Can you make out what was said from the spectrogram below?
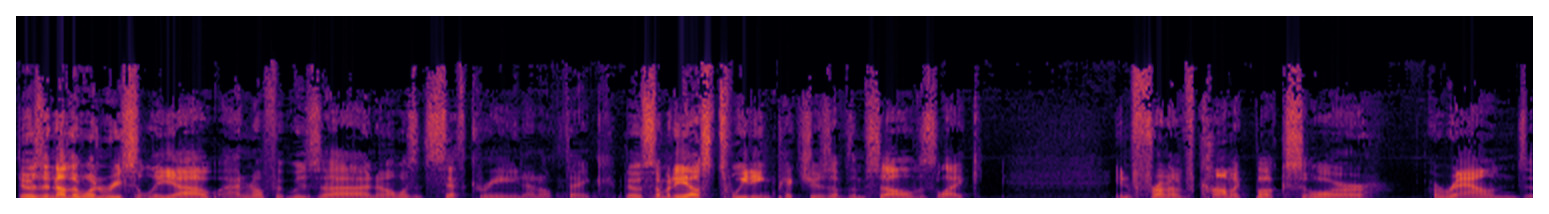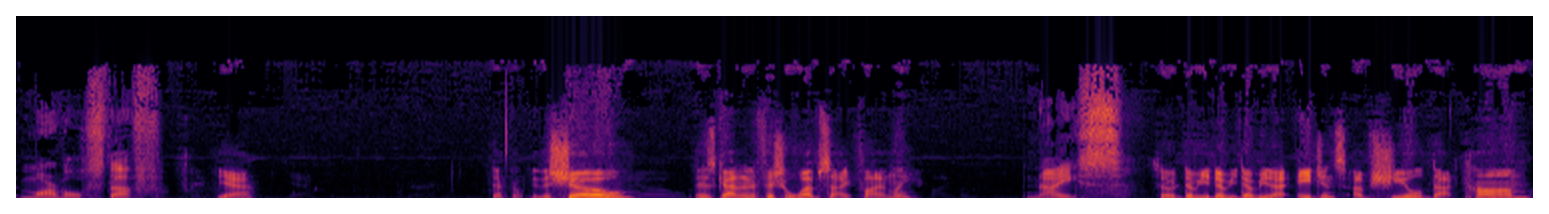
There was another one recently uh i don't know if it was uh no it wasn't seth green i don't think. There was somebody else tweeting pictures of themselves like in front of comic books or around marvel stuff Yeah. Definitely. The show has got an official website finally. nice So www.agentsofshield.com.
